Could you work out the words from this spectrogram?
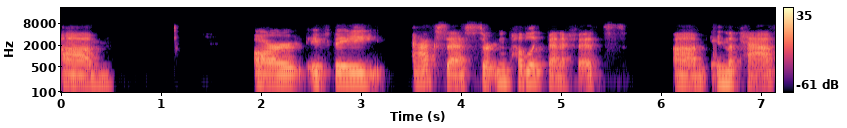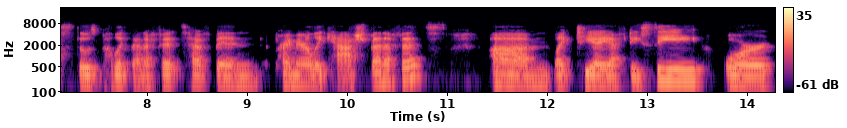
um, are if they access certain public benefits. Um, in the past, those public benefits have been primarily cash benefits, um, like TAFDC or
